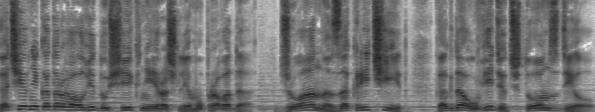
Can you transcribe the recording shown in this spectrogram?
кочевник оторвал ведущие к нейрошлему провода. Джоанна закричит, когда увидит, что он сделал.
